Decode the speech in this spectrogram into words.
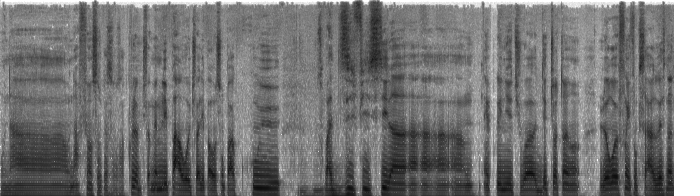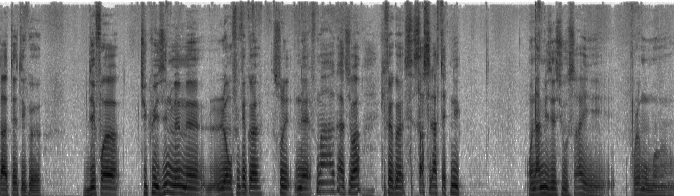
On a, on a fait en sorte que ça soit club. Tu vois, même les paroles, tu vois, les paroles sont pas crues, Mhm. sont pas difficiles à, à- à- à- à imprégner. Tu vois, dès que tu entends le refrain, il faut que ça reste dans ta tête et que des fois, tu cuisines même, mais le refrain fait que sur les neuf marques, tu vois, qui fait que ça, c'est la technique. On a misé sur ça et pour le moment,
